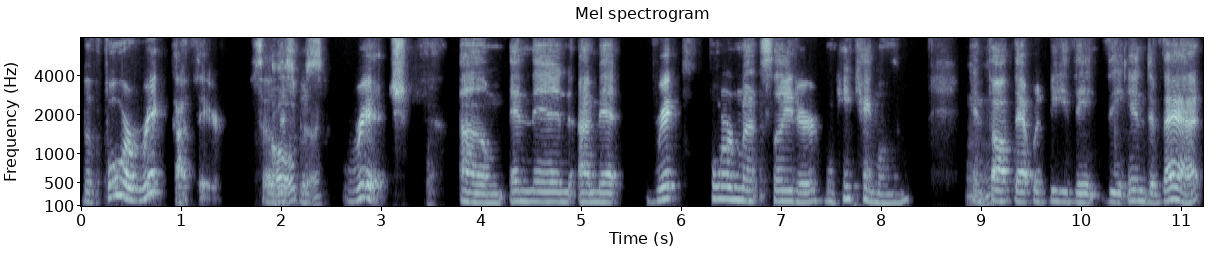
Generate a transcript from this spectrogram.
before Rick got there. So oh, this okay. was Rich. Um, and then I met Rick four months later when he came on and mm-hmm. thought that would be the, the end of that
